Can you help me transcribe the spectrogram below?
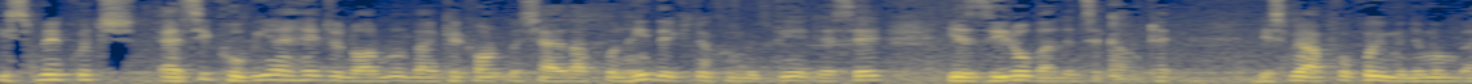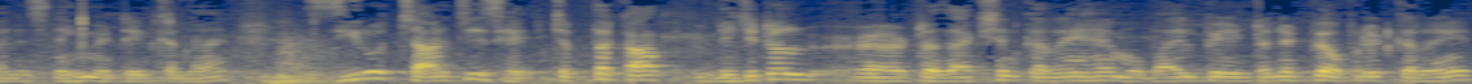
इसमें कुछ ऐसी खूबियाँ हैं जो नॉर्मल बैंक अकाउंट में शायद आपको नहीं देखने को मिलती है, जैसे ये ज़ीरो बैलेंस अकाउंट है। इसमें आपको कोई मिनिमम बैलेंस नहीं मेंटेन करना है। ज़ीरो चार्जेस है। जब तक आप डिजिटल ट्रांजैक्शन कर रहे हैं मोबाइल पे इंटरनेट पे ऑपरेट कर रहे हैं,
